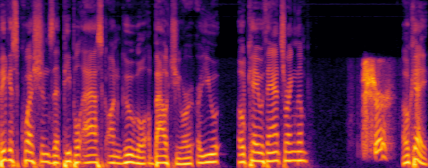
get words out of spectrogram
biggest questions that people ask on Google about you. Are, are you okay with answering them? Sure. Okay.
